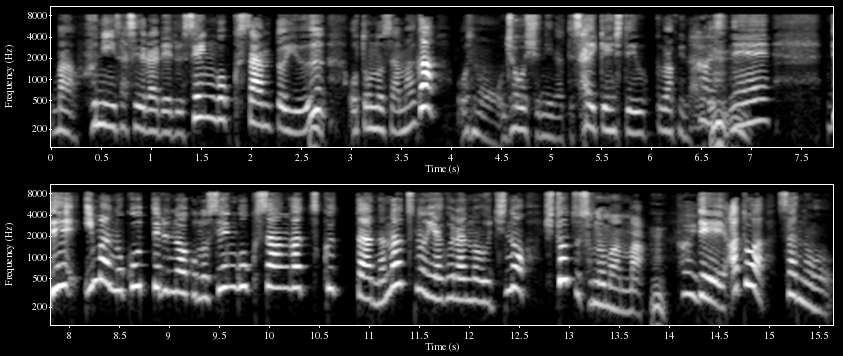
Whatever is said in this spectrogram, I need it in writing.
まあ、赴任させられる戦国さんというお殿様が、あの城主になって再建していくわけなんですね。で今残ってるのはこの戦国さんが作った7つの櫓のうちの1つそのまんま、はい。であとはさあの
